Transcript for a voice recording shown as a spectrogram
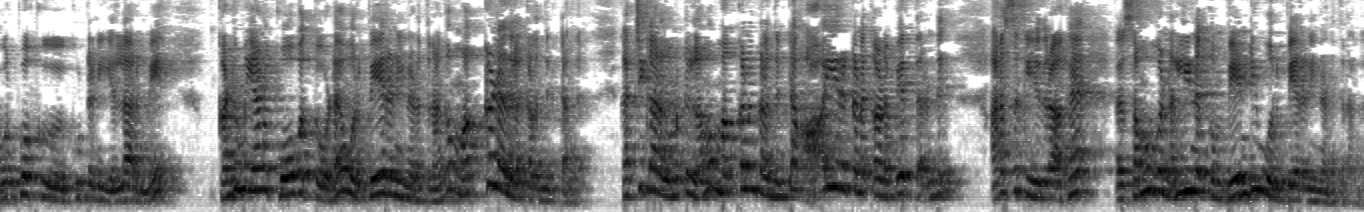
முற்போக்கு கூட்டணி எல்லாருமே கடுமையான கோபத்தோட ஒரு பேரணி நடத்தினாங்க. மக்கள் அதில் கலந்துக்கிட்டாங்க. கட்சிக்காரங்க மட்டும் இல்லாமல் மக்களும் கலந்துக்கிட்டு ஆயிரக்கணக்கான பேர் திரண்டு அரசுக்கு எதிராக சமூக நல்லிணக்கம் வேண்டி ஒரு பேரணி நடத்துறாங்க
